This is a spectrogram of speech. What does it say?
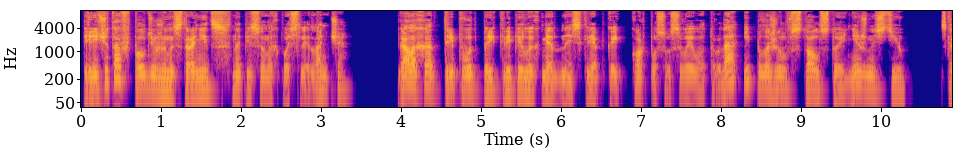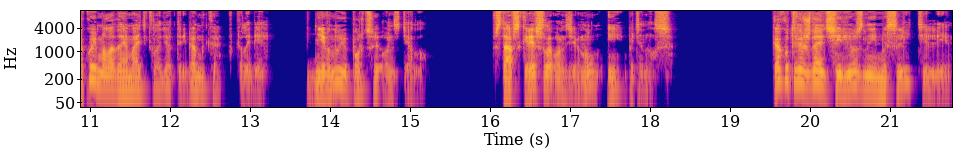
Перечитав полдюжины страниц, написанных после ланча, Галахад Трипвуд прикрепил их медной скрепкой к корпусу своего труда и положил в стол с той нежностью, с какой молодая мать кладет ребенка в колыбель. Дневную порцию он сделал. Встав с кресла, он зевнул и потянулся. Как утверждают серьезные мыслители,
